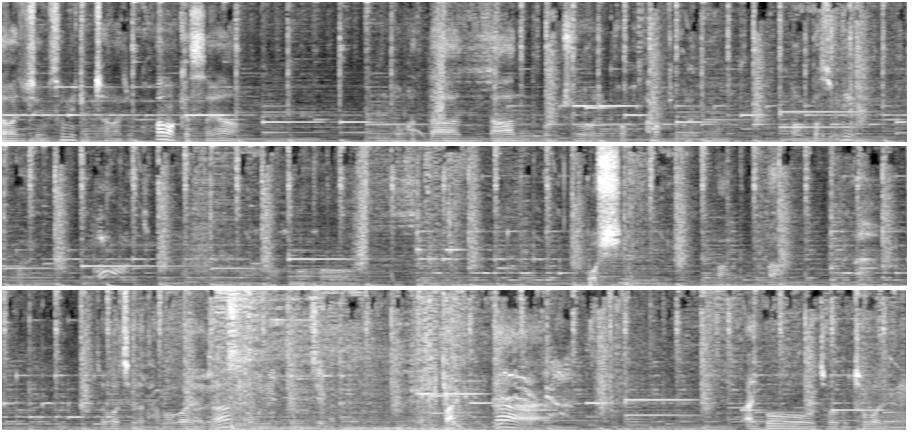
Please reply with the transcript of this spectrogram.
와가지고 지금 숨이 좀 차가지고 코가 막혔어요. 운동 갔다 나왔는데 너무 추워가지고 코가 확 막혀버렸네요. 어, 어떻으니? 뽀시. 아, 아, 아. 저거 제가 다 먹어야죠. 맞다. 아이고, 저 놓쳐버리네.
